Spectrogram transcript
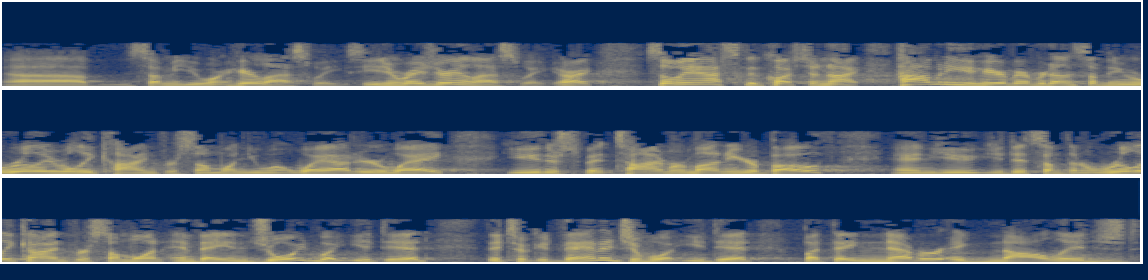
Uh, some of you weren't here last week, so you didn't raise your hand last week. All right. So let me ask the question tonight: How many of you here have ever done something really, really kind for someone? You went way out of your way. You either spent time or money or both, and you you did something really kind for someone, and they enjoyed what you did. They took advantage of what you did, but they never acknowledged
